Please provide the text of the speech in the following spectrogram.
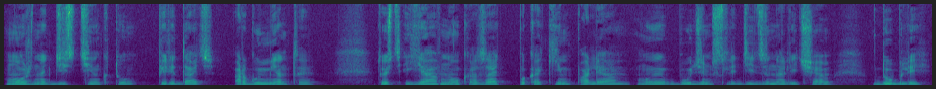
можно дистинкту передать аргументы, то есть явно указать, по каким полям мы будем следить за наличием дублей.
